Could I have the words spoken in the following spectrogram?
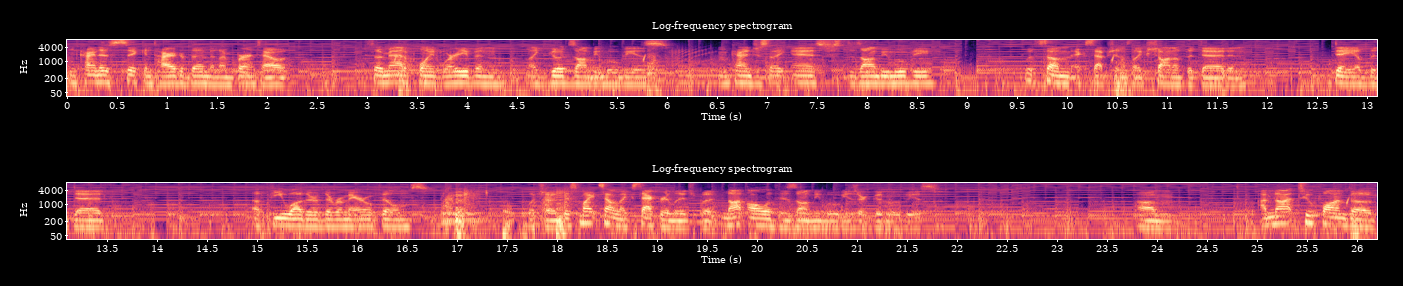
I'm kind of sick and tired of them and I'm burnt out. So I'm at a point where even, like, good zombie movies, I'm kind of just like, eh, it's just a zombie movie. With some exceptions like Shaun of the Dead and Day of the Dead. A few other of the Romero films. Which, uh, this might sound like sacrilege, but not all of his zombie movies are good movies. Um, I'm not too fond of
